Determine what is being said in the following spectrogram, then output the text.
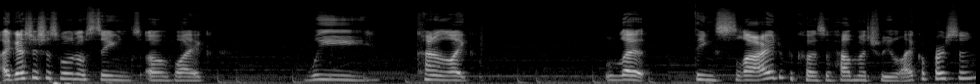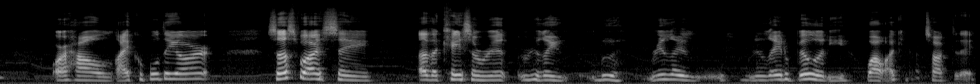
I guess it's just one of those things of like we kind of like let things slide because of how much we like a person or how likable they are. So that's why I say uh, the case of re- relay, relay, relatability. Wow, I cannot talk today.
